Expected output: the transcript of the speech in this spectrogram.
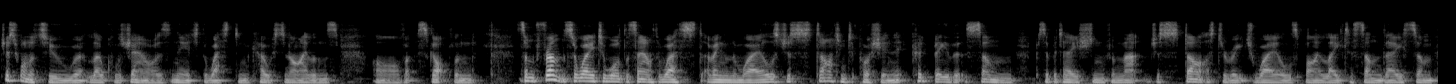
just one or two uh, local showers near to the western coast and islands of Scotland. Some fronts away toward the southwest of England and Wales just starting to push in. It could be that some precipitation precipitation from that just starts to reach Wales by later Sunday. Some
